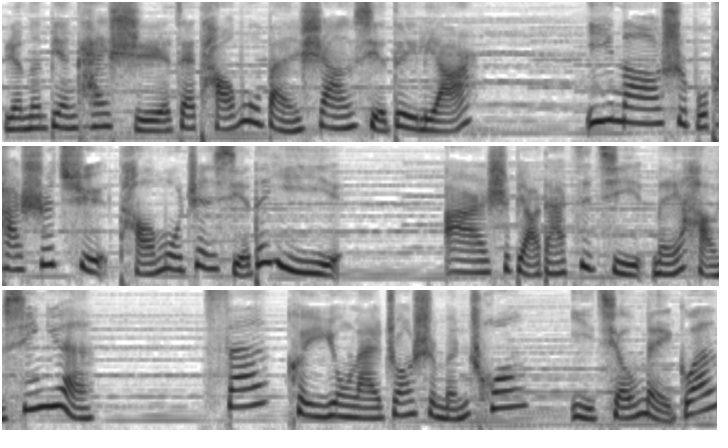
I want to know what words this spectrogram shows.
人们便开始在桃木板上写对联儿。一呢是不怕失去桃木镇邪的意义，二是表达自己美好心愿，三可以用来装饰门窗，以求美观。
